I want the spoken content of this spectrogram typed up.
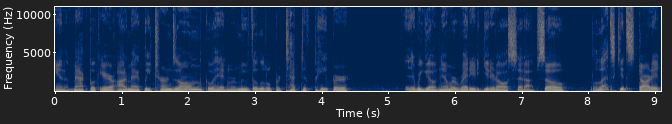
And the MacBook Air automatically turns on. Go ahead and remove the little protective paper. There we go. Now we're ready to get it all set up. So let's get started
